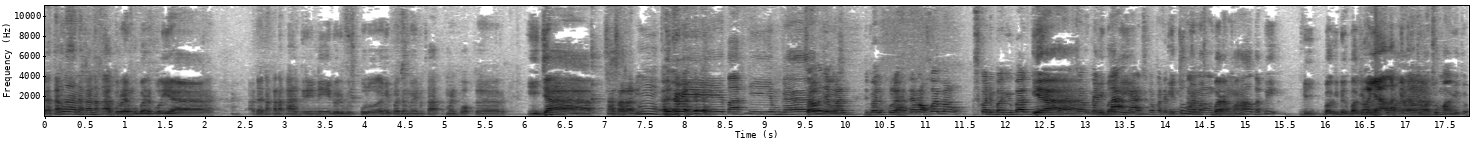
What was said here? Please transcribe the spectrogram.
datanglah anak-anak agro yang bubar kuliah. Ada anak-anak agri nih 2010 lagi pada main ka- main poker. Ijab, sasaran empuk nih, takim kan. Soalnya Terus- zaman zaman kuliah teh rokok emang suka dibagi-bagi. Iya, Suka minta bagi-bagi. kan, suka pada Itu minta. memang barang mahal tapi dibagi bagi Royal lah cuma, kita. cuma cuma gitu.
